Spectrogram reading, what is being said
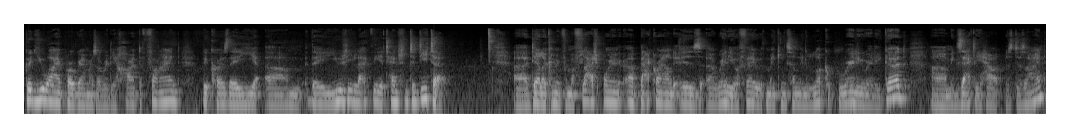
good UI programmers are really hard to find because they um, they usually lack the attention to detail. Uh, coming from a Flashpoint uh, background, is uh, really au fait with making something look really, really good, um, exactly how it was designed.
